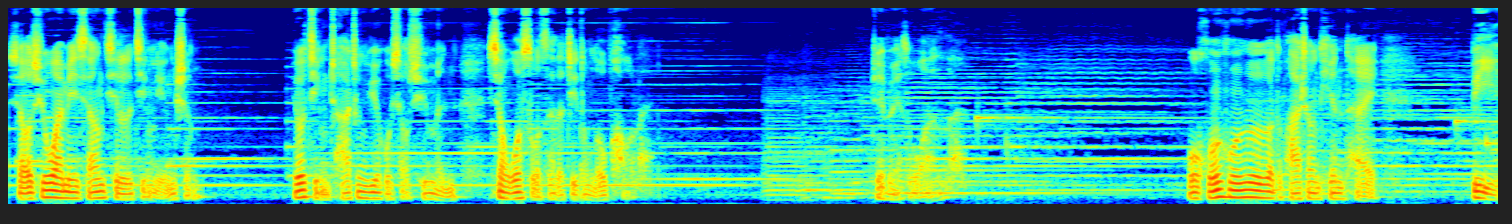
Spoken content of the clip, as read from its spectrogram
小区外面响起了警铃声，有警察正越过小区门，向我所在的这栋楼跑来。这辈子完了，我浑浑噩噩的爬上天台，闭眼，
